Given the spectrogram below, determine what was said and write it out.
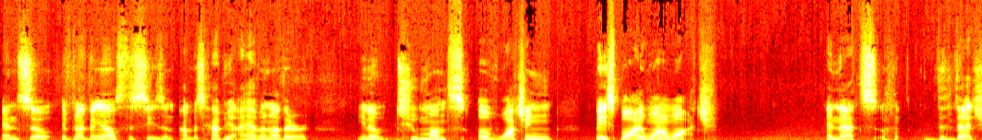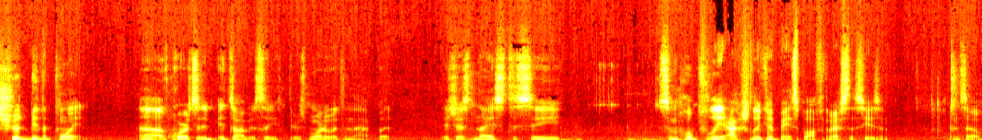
And so, if nothing else this season, I'm just happy I have another, you know, two months of watching baseball I want to watch. And that's that should be the point. Uh, of course, it, it's obviously there's more to it than that, but it's just nice to see some hopefully actually good baseball for the rest of the season. And so,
